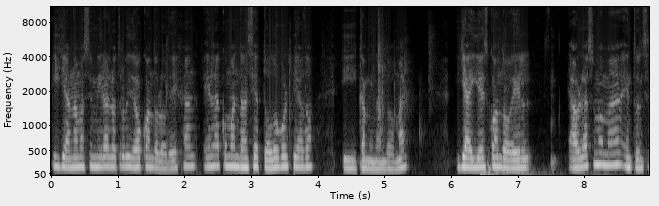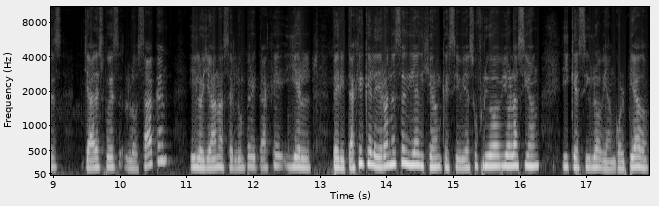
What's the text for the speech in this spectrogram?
y ya nada más se mira el otro video cuando lo dejan en la comandancia todo golpeado y caminando mal. Y ahí es cuando él habla a su mamá, entonces ya después lo sacan y lo llevan a hacerle un peritaje y el peritaje que le dieron ese día dijeron que sí había sufrido violación y que sí lo habían golpeado.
